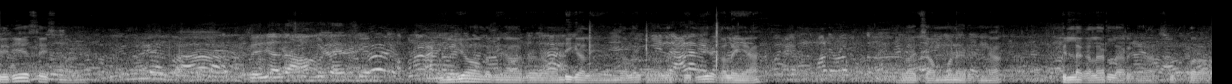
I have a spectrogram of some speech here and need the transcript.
பெரிய சைஸ் மாடு இங்கேயும் பார்த்தீங்கன்னா வண்டி காலைங்க இந்த அளவுக்கு நல்லா பெரிய கலைங்க. நல்லா ஜம்முன்னு இருக்குங்க. பிள்ளை கலரில் இருக்குங்க. சூப்பராக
